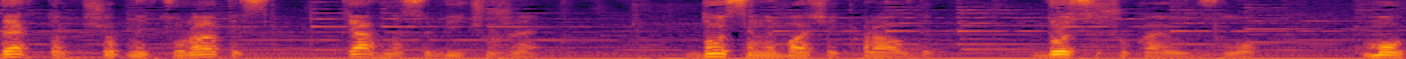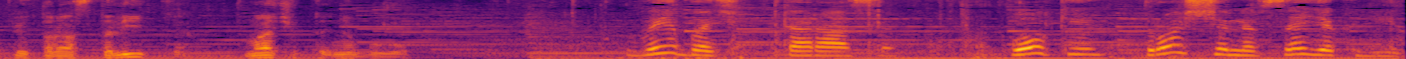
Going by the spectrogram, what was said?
дехто, щоб не цуратись, тягне собі чуже. Досі не бачать правди, досі шукають зло, мов півтора століття, начебто не було. Вибач, Тарасе, поки троща не все як лід.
